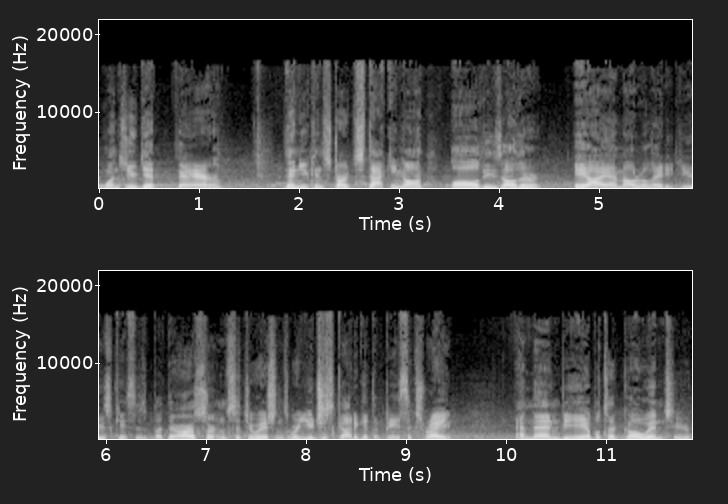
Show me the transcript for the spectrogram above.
Once you get there, then you can start stacking on all these other AI ML related use cases. But there are certain situations where you just got to get the basics right and then be able to go into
